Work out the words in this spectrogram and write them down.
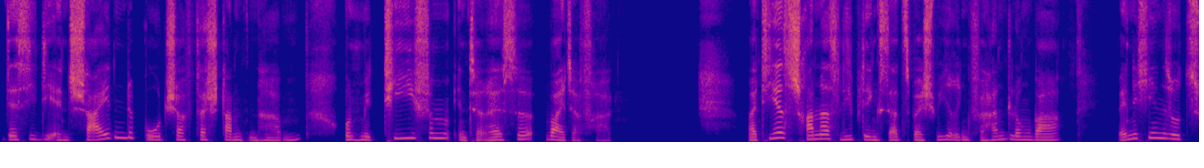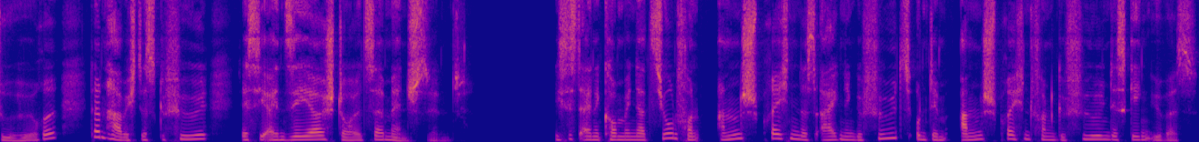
dass sie die entscheidende Botschaft verstanden haben und mit tiefem Interesse weiterfragen. Matthias Schranners Lieblingssatz bei schwierigen Verhandlungen war, wenn ich Ihnen so zuhöre, dann habe ich das Gefühl, dass Sie ein sehr stolzer Mensch sind. Dies ist eine Kombination von Ansprechen des eigenen Gefühls und dem Ansprechen von Gefühlen des Gegenübers.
